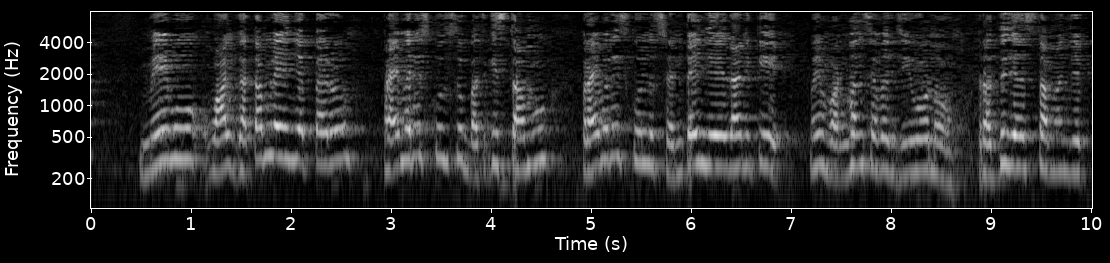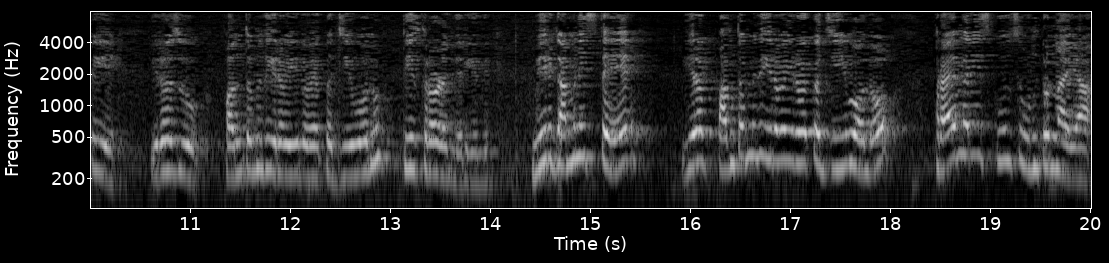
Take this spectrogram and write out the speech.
మేము వాళ్ళ గతంలో ఏం చెప్పారు? ప్రైమరీ స్కూల్స్ బతికిస్తాము. ప్రైమరీ స్కూల్ స్ట్రెంగ్ చేయడానికి మేము వన్ వన్ సెవెన్ జీవోను రద్దు చేస్తామని చెప్పి ఈరోజు పంతొమ్మిది ఇరవై ఇరవై ఒక జీవోను తీసుకురావడం జరిగింది. మీరు గమనిస్తే ఇరవై పంతొమ్మిది ఇరవై ఇరవై ఒక జీవోలో ప్రైమరీ స్కూల్స్ ఉంటున్నాయా?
